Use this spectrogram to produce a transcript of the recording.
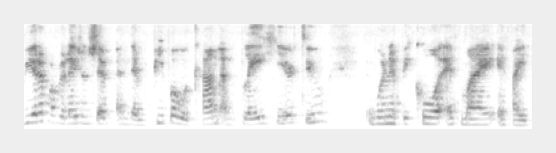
beautiful relationship and then people would come and play here too? Wouldn't it be cool if my if I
